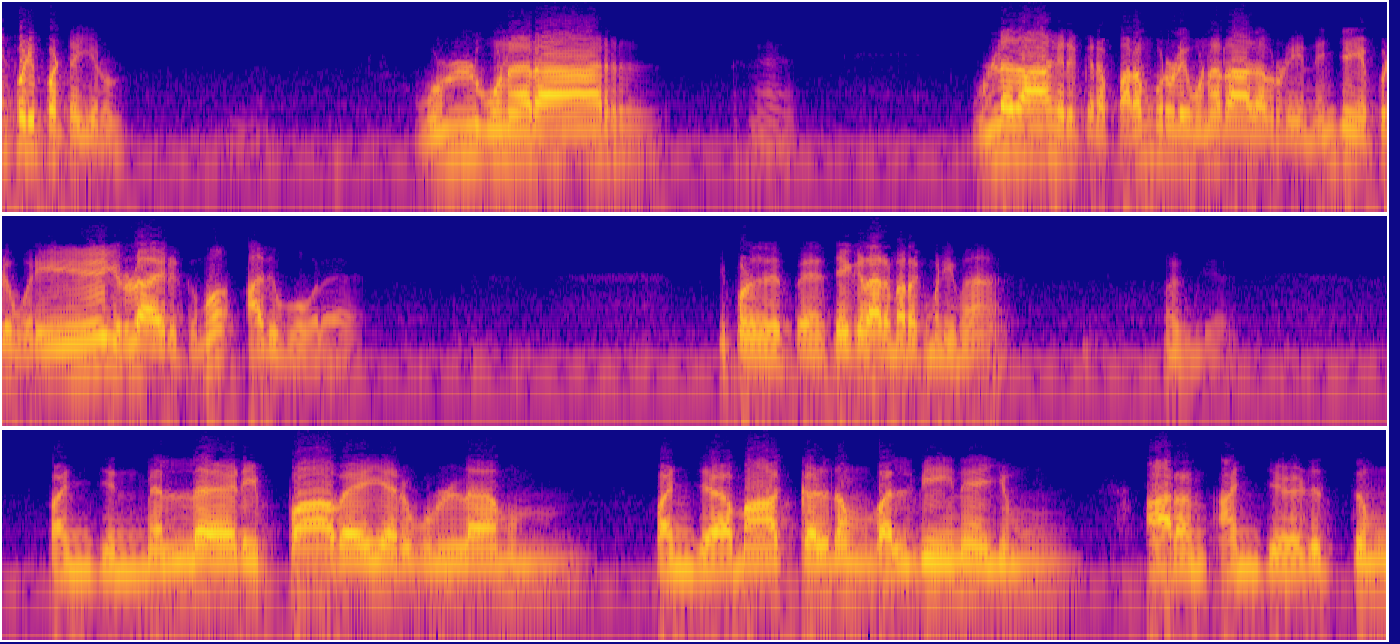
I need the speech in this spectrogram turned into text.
எப்படிப்பட்ட இருள்? உள் உணரார் உள்ளதாக இருக்கிற பரம்பொருளை உணராத அவருடைய நெஞ்சம் எப்படி ஒரே இருளா இருக்குமோ அது போல. இப்பொழுது சேக்கலாறு மறக்க முடியுமா? மறக்க முடியாது. பஞ்சின் மெல்லடி பாவையர் உள்ளமும் பஞ்சமாக்கள்தம் வல்வினையும் அரண் அஞ்செழுத்தும்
